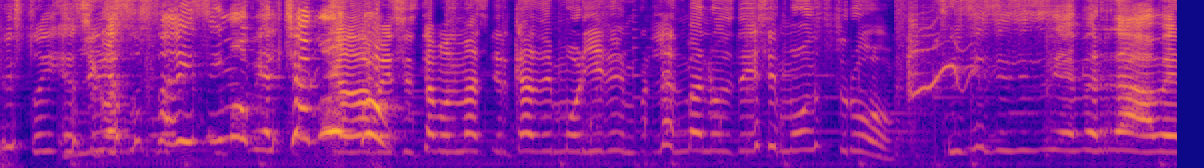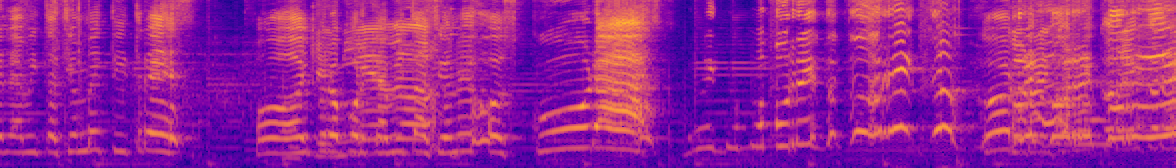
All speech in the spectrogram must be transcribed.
Estoy, estoy Chicos. asustadísimo. ¡Vi Cada chamuco! vez estamos más cerca de morir en las manos de ese monstruo. Sí, sí, sí, sí, sí, es verdad. A ver, la habitación 23. ¡Ay, ¡Qué pero por qué habitaciones oscuras! Recto, papu, recto, todo recto. ¡Corre, Corre, corre, corre, corre,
